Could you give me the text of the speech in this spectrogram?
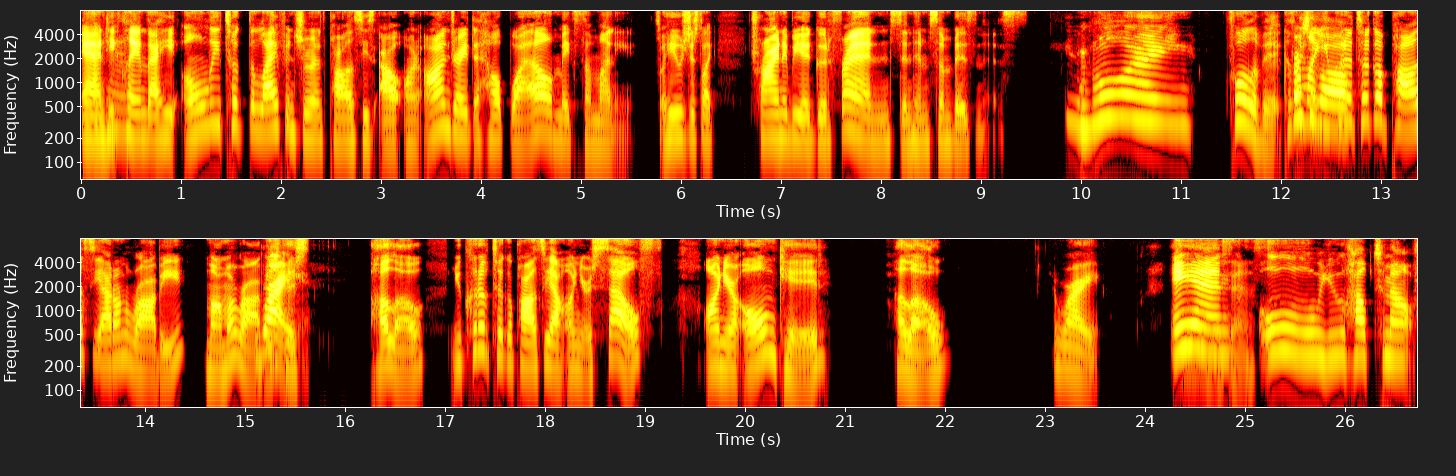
And he Mhm. claimed that he only took the life insurance policies out on Andre to help Waiel make some money. So he was just like trying to be a good friend and send him some business. Boy. Full of it. Because I'm like, of you could have took a policy out on Robbie, Mama Robbie. Right. hello you could have took a policy out on yourself on your own kid hello Right. And oh, you helped him out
